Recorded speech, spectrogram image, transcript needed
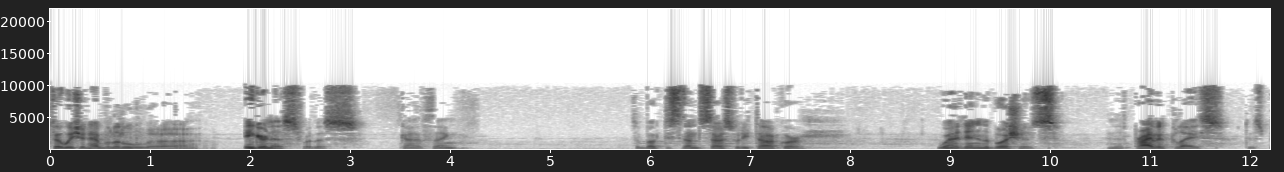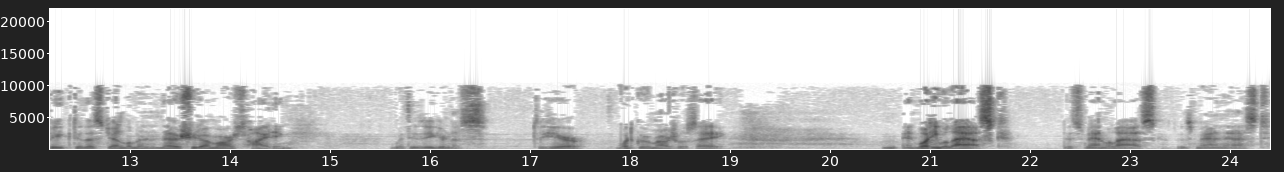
So we should have a little uh, eagerness for this kind of thing. So Bhaktisiddhanta Saraswati Thakur went in the bushes in a private place to speak to this gentleman, and there Sridhar Maharaj hiding with his eagerness to hear what Guru Maharaj will say and what he will ask. This man will ask. This man asked,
